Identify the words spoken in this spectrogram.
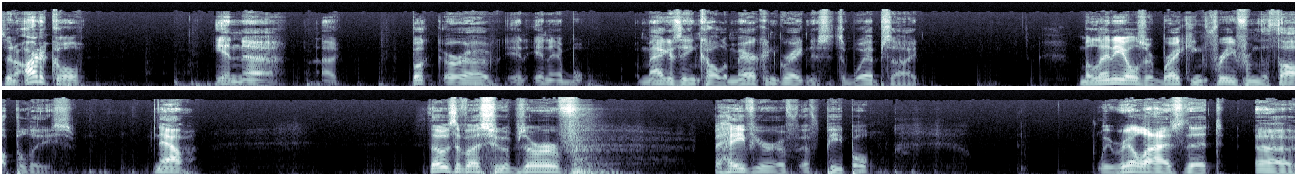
There's an article in uh, a book or a, in, in a magazine called American Greatness. It's a website. Millennials are breaking free from the thought police. Now, those of us who observe behavior of, of people, we realize that uh,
